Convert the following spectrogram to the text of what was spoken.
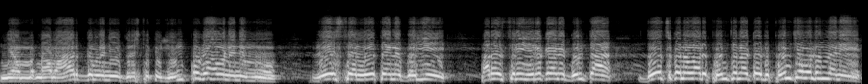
నా- నా మార్గంలో నీ దృష్టికి ఇంపుగా ఉండనిమ్ము. వేస్తే లోతైన గొయ్యి పరస్త్రీ ఇరుకైన గుంట దోచుకున్న వాడు పొంచినట్టు అది పొంచి ఉంటుందని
